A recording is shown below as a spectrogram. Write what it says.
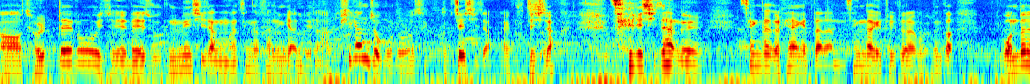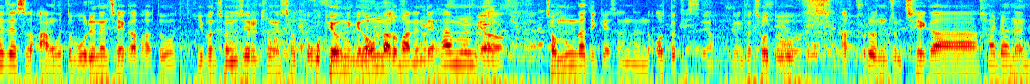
어, 절대로 이제 내주 국내 시장만 생각하는 게 아니라 필연적으로 국제 시장, 아니 국제 시장, 세계 시장을 생각을 해야겠다라는 생각이 들더라고요. 그러니까 원단에 대해서 아무것도 모르는 제가 봐도 이번 전시를 통해서 보고 배우는 게 너무나도 많은데 하물며 전문가들께서는 어떻겠어요? 그러니까 저도 앞으로는 좀 제가 하려는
